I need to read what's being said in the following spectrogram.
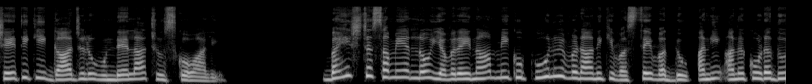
చేతికి గాజులు ఉండేలా చూసుకోవాలి. బహిష్ట సమయంలో ఎవరైనా మీకు పూలు ఇవ్వడానికి వస్తే వద్దు అని అనకూడదు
